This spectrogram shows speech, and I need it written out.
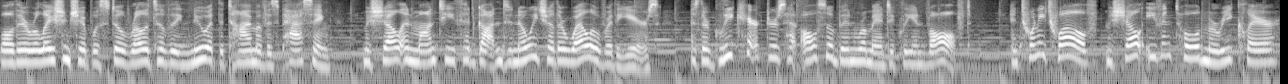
While their relationship was still relatively new at the time of his passing, Michele and Monteith had gotten to know each other well over the years, as their Glee characters had also been romantically involved. In 2012, Michele even told Marie Claire,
